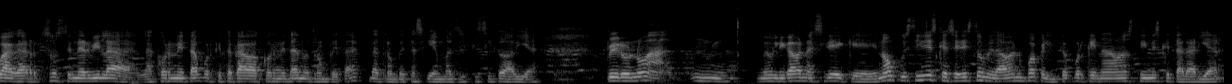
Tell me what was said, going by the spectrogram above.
agar- sostener bien la, la corneta, porque tocaba corneta, no trompeta. La trompeta sería más difícil todavía. Pero no, ah, mm, me obligaban así de que, no, pues tienes que hacer esto, me daban un papelito porque nada más tienes que tararear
